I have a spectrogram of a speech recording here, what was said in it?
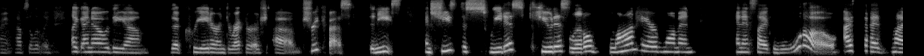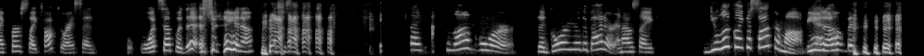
Right, absolutely. Like I know the um, the creator and director of um, Shriekfest, Denise, and she's the sweetest, cutest little blonde-haired woman. And it's like, whoa! I said when I first like talked to her, I said, "What's up with this?" you know. love horror. The gorier, the better. And I was like, you look like a soccer mom, you know? But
